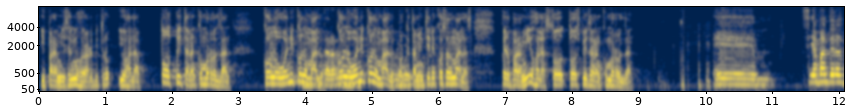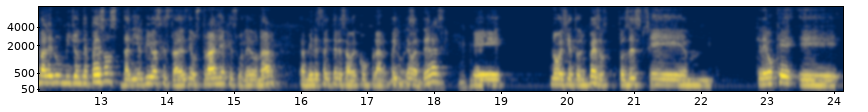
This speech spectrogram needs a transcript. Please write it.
y para mí es el mejor árbitro y ojalá todos pitaran como Roldán. Con lo bueno y con lo malo. Con lo bueno y con lo malo, porque también tiene cosas malas. Pero para mí, ojalá todos, todos pitaran como Roldán. Eh, 100 banderas valen un millón de pesos. Daniel Vivas, que está desde Australia, que suele donar, también está interesado en comprar 20 banderas. 900 eh, mil pesos. Entonces, eh, creo que eh,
